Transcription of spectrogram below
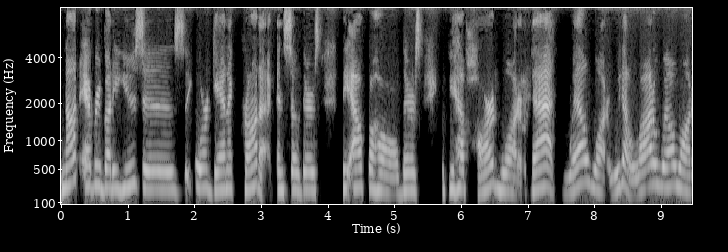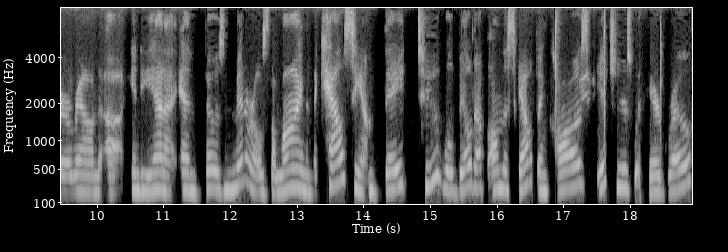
Not everybody uses organic product. And so there's the alcohol, there's if you have hard water, that well water. We got a lot of well water around uh, Indiana, and those minerals, the lime and the calcium, they too will build up on the scalp and cause issues with hair growth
